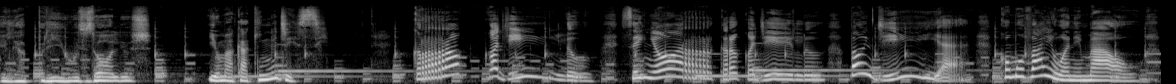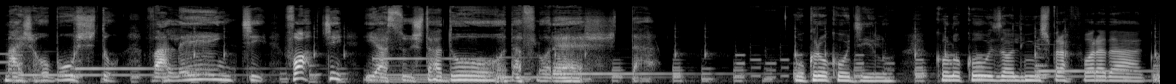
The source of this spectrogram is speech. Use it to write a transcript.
Ele abriu os olhos e o macaquinho disse: Crocodilo, senhor crocodilo, bom dia. Como vai o animal? Mais robusto, valente, forte e assustador da floresta. O crocodilo colocou os olhinhos para fora da água.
